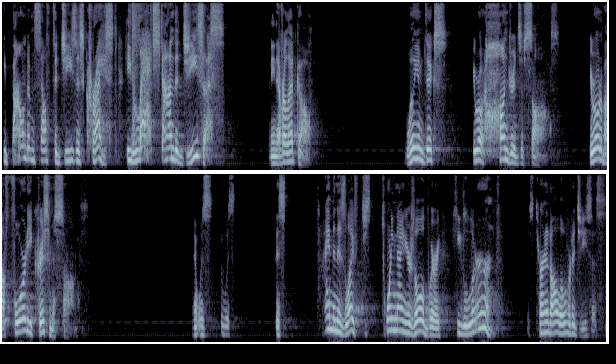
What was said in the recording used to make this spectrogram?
He bound himself to Jesus Christ. He latched on to Jesus and he never let go. William Dix, he wrote hundreds of songs. He wrote about 40 Christmas songs. And it was, it was this time in his life, just 29 years old, where he learned just turn it all over to Jesus.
